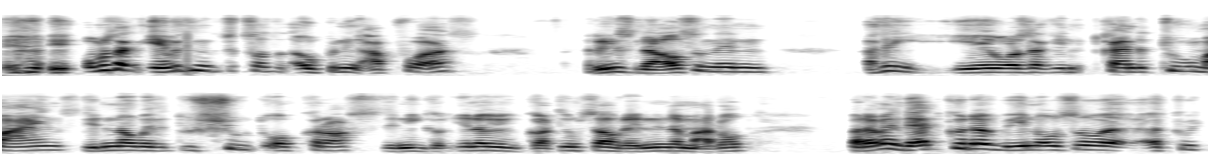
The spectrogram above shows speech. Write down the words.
almost like everything just started opening up for us. Reiss Nelson then I think he was like in kind of two minds, didn't know whether to shoot or cross. Then he got, you know he got himself in the muddle. But I mean, that could have been also a, a quick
